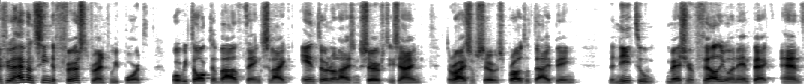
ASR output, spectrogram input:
If you haven't seen the first trend report, where we talked about things like internalizing service design, the rise of service prototyping, the need to measure value and impact, and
